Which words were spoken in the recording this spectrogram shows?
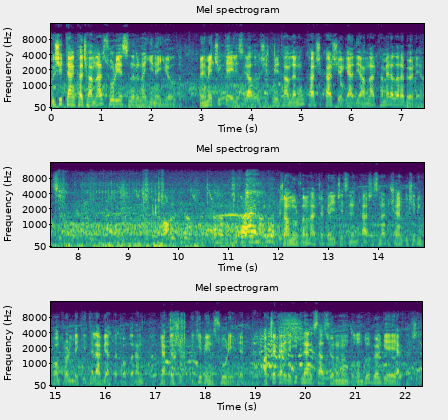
IŞİD'den kaçanlar Suriye sınırına yine yığıldı. Mehmetçik'te eli silahlı IŞİD militanlarının karşı karşıya geldiği anlar kameralara böyle yansıdı. Şanlıurfa'nın Akçakale ilçesinin karşısına düşen IŞİD'in kontrolündeki Tel Abyad'da toplanan yaklaşık 2000 Suriyeli, Akçakale'deki tren istasyonunun bulunduğu bölgeye yaklaştı.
